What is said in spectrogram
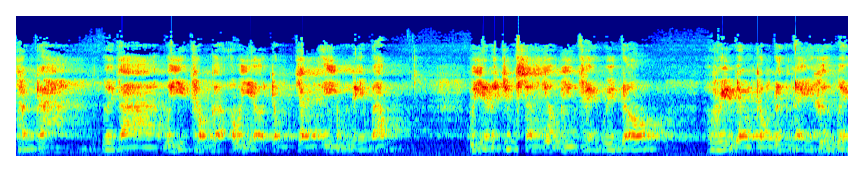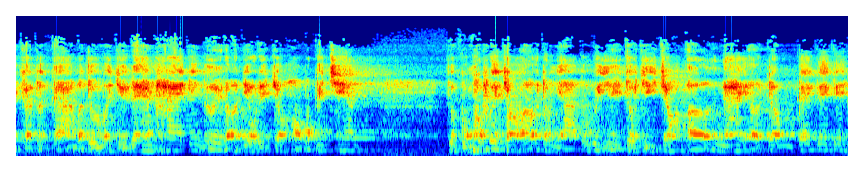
Thành ra người ta, quý vị không có ở bây ở trong chân im niệm ấm. Quý vị nó chúng sanh vô biên thề nguyện độ. Nguyện đem công đức này hướng về cả tất cả. Mà tôi mới chỉ đem hai cái người đó vô để cho họ một cái chen tôi cũng không có cho ở trong nhà tôi quý vị. Tôi chỉ cho ở ngay ở trong cái cái cái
